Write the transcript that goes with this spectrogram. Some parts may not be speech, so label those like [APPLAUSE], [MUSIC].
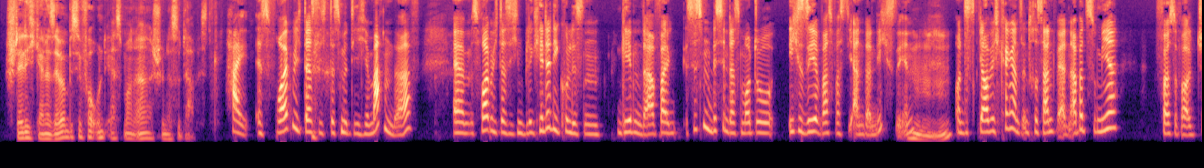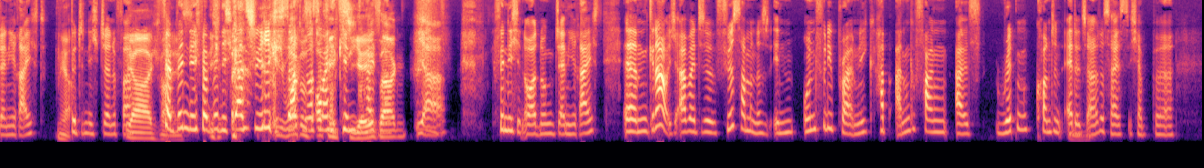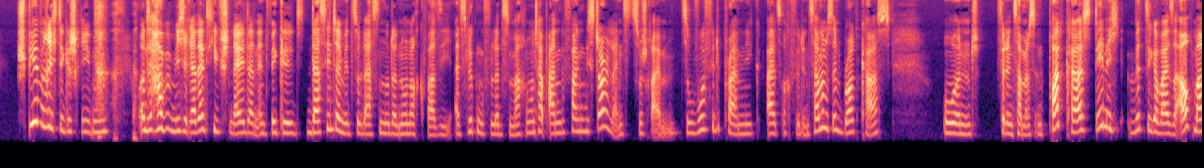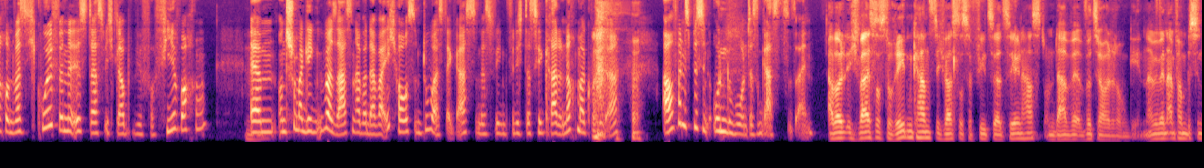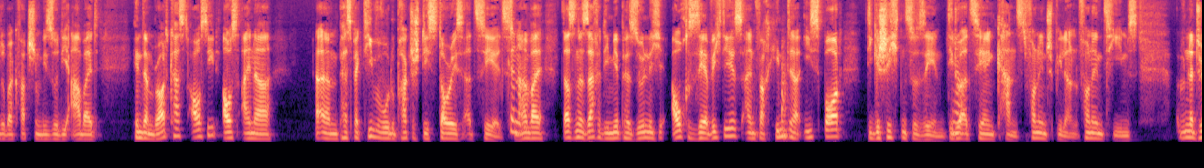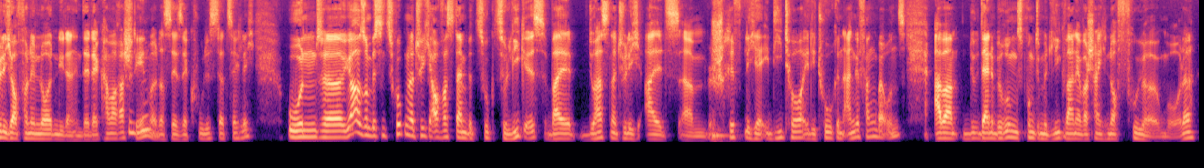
Stell dich gerne selber ein bisschen vor und erstmal, äh, schön, dass du da bist. Hi, es freut mich, dass ich das mit dir hier machen darf. Ähm, es freut mich, dass ich einen Blick hinter die Kulissen geben darf, weil es ist ein bisschen das Motto, ich sehe was, was die anderen nicht sehen. Mhm. Und das, glaube ich, kann ganz interessant werden. Aber zu mir, first of all, Jenny reicht. Ja. Bitte nicht Jennifer. Ja, ich weiß. Verbinde ich, verbinde ich, ich ganz schwierige [LAUGHS] ich Sachen, was meine Kindheit sagen. Ja. Finde ich in Ordnung, Jenny reicht. Ähm, genau, ich arbeite für Summoners Inn und für die Prime League. Habe angefangen als Written Content Editor. Das heißt, ich habe äh, Spielberichte geschrieben [LAUGHS] und habe mich relativ schnell dann entwickelt, das hinter mir zu lassen oder nur noch quasi als Lückenfüller zu machen und habe angefangen, die Storylines zu schreiben. Sowohl für die Prime League als auch für den Summoners in Broadcast und für den Summoners in Podcast, den ich witzigerweise auch mache. Und was ich cool finde, ist, dass ich glaube, wir vor vier Wochen mhm. ähm, uns schon mal gegenüber saßen, aber da war ich Host und du warst der Gast und deswegen finde ich das hier gerade noch mal cooler. [LAUGHS] Auch wenn es ein bisschen ungewohnt ist, ein Gast zu sein. Aber ich weiß, dass du reden kannst, ich weiß, dass du viel zu erzählen hast und da wird es ja heute darum gehen. Ne? Wir werden einfach ein bisschen drüber quatschen, wieso die Arbeit hinterm Broadcast aussieht, aus einer ähm, Perspektive, wo du praktisch die Stories erzählst. Ne? Genau. Ne? Weil das ist eine Sache, die mir persönlich auch sehr wichtig ist, einfach hinter E-Sport die Geschichten zu sehen, die ja. du erzählen kannst von den Spielern, von den Teams, Natürlich auch von den Leuten, die dann hinter der Kamera stehen, mhm. weil das sehr, sehr cool ist tatsächlich. Und äh, ja, so ein bisschen zu gucken natürlich auch, was dein Bezug zu League ist, weil du hast natürlich als ähm, schriftlicher Editor, Editorin angefangen bei uns, aber du, deine Berührungspunkte mit League waren ja wahrscheinlich noch früher irgendwo, oder?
